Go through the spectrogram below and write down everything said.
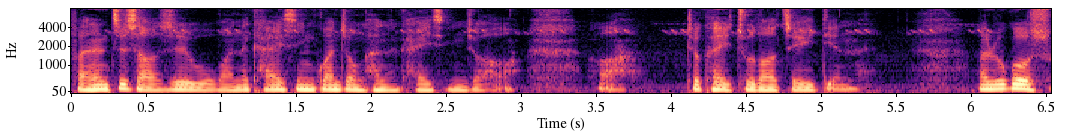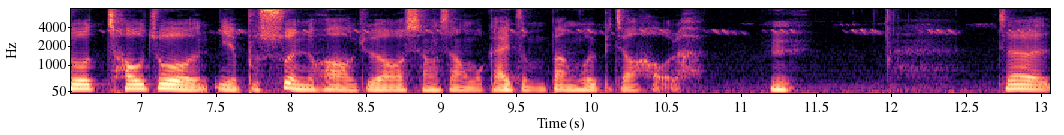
反正至少是我玩的开心，观众看的开心就好啊。就可以做到这一点。那如果说操作也不顺的话，我就要想想我该怎么办会比较好了。嗯，这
